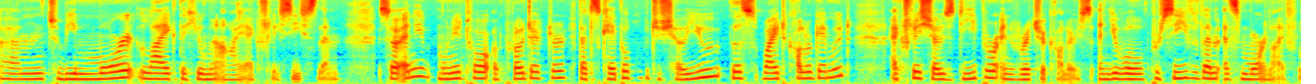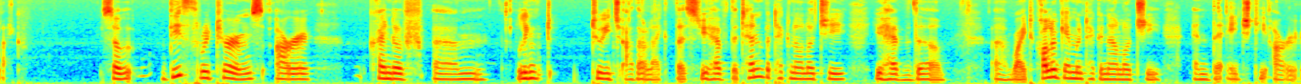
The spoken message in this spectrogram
um, to be more like the human eye actually sees them. So any monitor or projector that is capable to show you this wide color gamut actually shows deeper and richer colors, and you will perceive them as more lifelike. So these three terms are kind of um, linked to each other like this. You have the 10-bit technology, you have the uh, wide color gamut technology, and the HDR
